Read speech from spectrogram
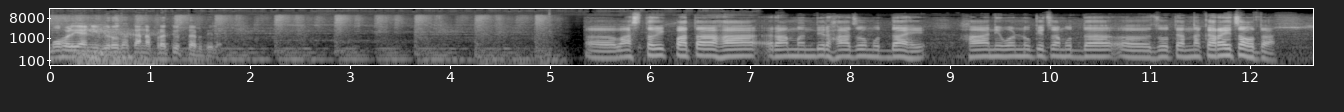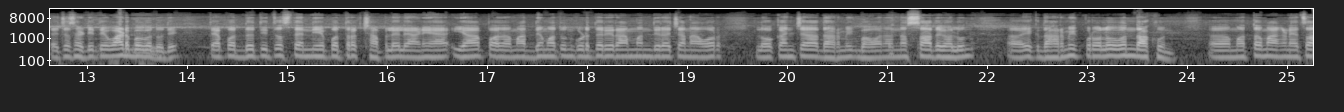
मोहोळ यांनी विरोधकांना प्रत्युत्तर दिलं वास्तविक पाहता हा राम मंदिर हा जो मुद्दा आहे हा निवडणुकीचा मुद्दा जो त्यांना करायचा होता त्याच्यासाठी ते वाट बघत होते. त्या पद्धतीतच त्यांनी हे पत्रक छापलेले आणि ह्या या प माध्यमातून कुठेतरी राम मंदिराच्या नावावर लोकांच्या धार्मिक भावनांना साथ घालून एक धार्मिक प्रलोभन दाखवून मतं मागण्याचा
